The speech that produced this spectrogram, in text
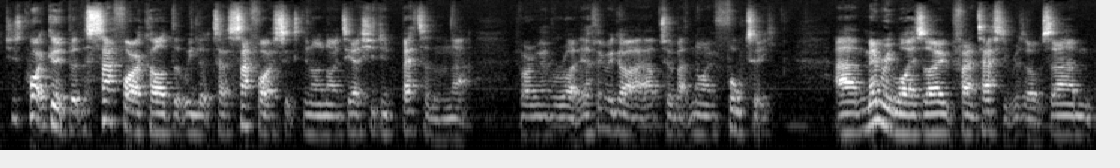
which is quite good but the Sapphire card that we looked at, Sapphire 6990 actually did better than that if I remember rightly. I think we got it up to about 940. Uh, memory wise though, fantastic results. Um,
